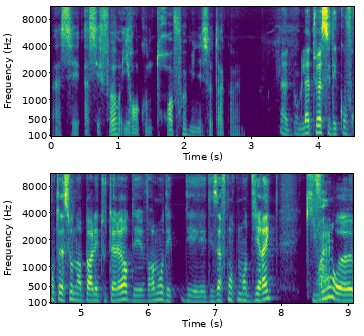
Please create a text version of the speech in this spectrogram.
assez, assez fort. Il rencontre trois fois Minnesota quand même. Ah, donc là, tu vois, c'est des confrontations, on en parlait tout à l'heure, des, vraiment des, des, affrontements directs qui vont, euh,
